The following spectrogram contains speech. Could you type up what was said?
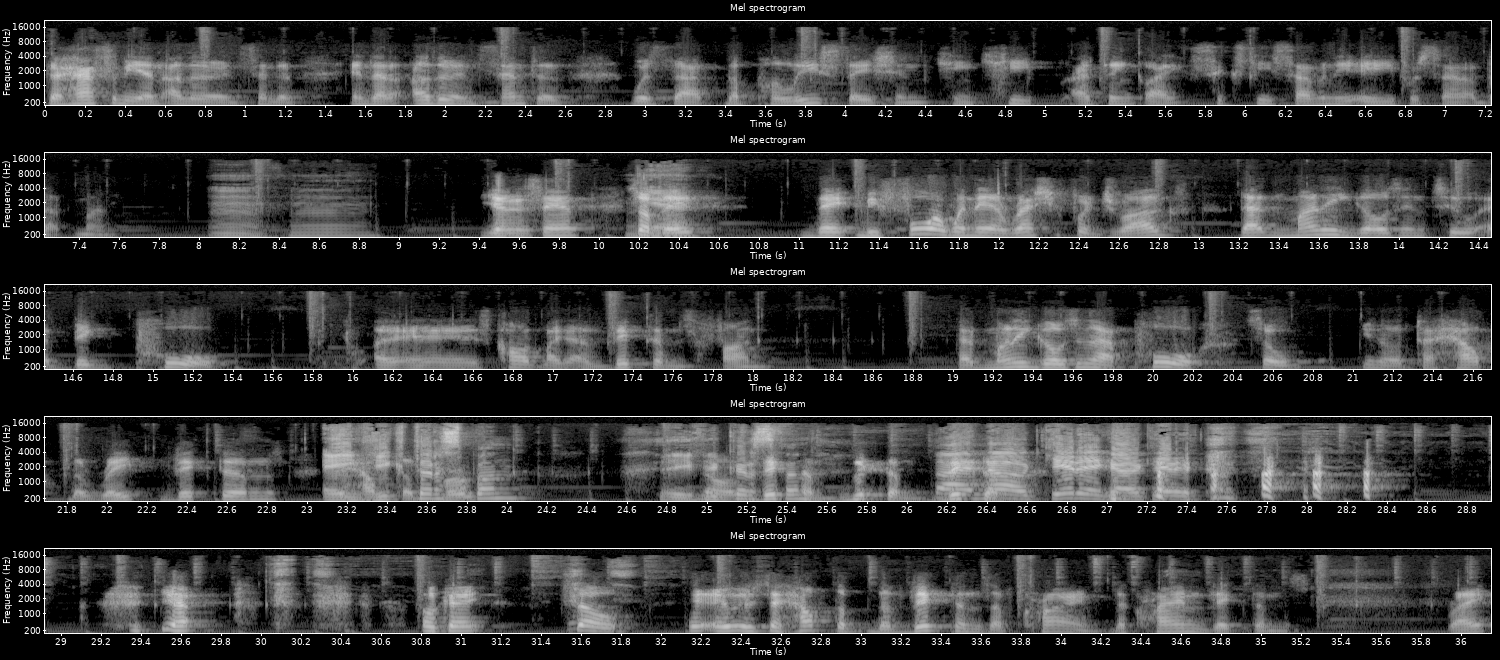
There has to be another incentive, and that other incentive was that the police station can keep, I think, like 60, 70, 80 percent of that money. Mm-hmm. You understand? So Yeah. they, they before when they arrest you for drugs, that money goes into a big pool, uh, and it's called like a victims fund. That money goes in that pool, so you know to help the rape victims. A help the Victor? A No, victim, victim, I victim. know, kidding, I'm kidding. yeah. Okay. So it, it was to help the, the victims of crime, the crime victims, right?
